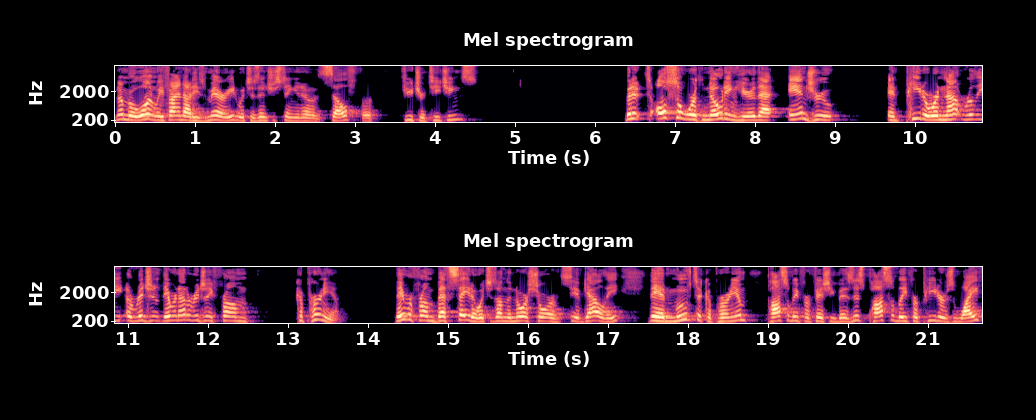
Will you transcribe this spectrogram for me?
number one, we find out he's married, which is interesting in of itself for future teachings. But it's also worth noting here that Andrew and Peter were not really original, they were not originally from Capernaum. They were from Bethsaida, which is on the north shore of the Sea of Galilee. They had moved to Capernaum, possibly for fishing business, possibly for Peter's wife.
